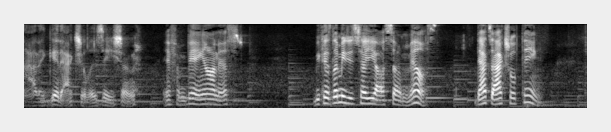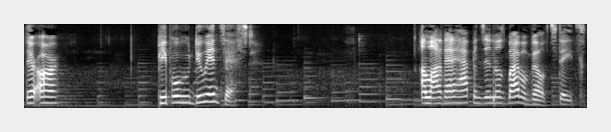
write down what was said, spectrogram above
not a good actualization, if I'm being honest. Because let me just tell y'all something else. That's actual thing. There are people who do incest. A lot of that happens in those Bible Belt states.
